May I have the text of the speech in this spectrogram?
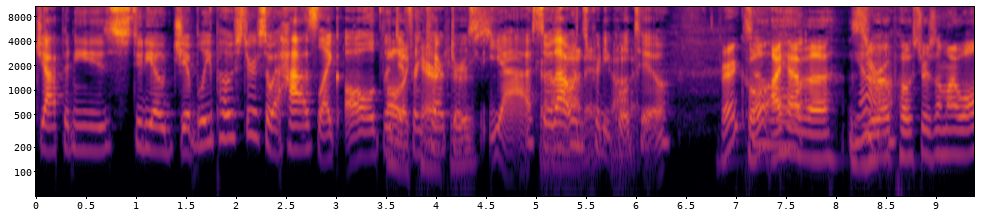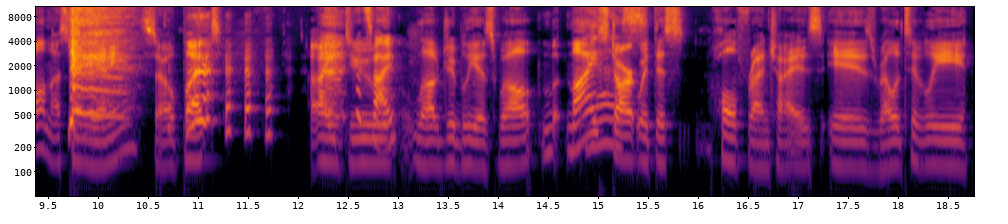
Japanese Studio Ghibli poster, so it has like all the all different the characters. characters. Yeah, got so that one's it, pretty cool it. too. Very cool. So, I have uh, zero posters on my wall, not seeing any. So, but I do love Ghibli as well. My yes. start with this whole franchise is relatively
